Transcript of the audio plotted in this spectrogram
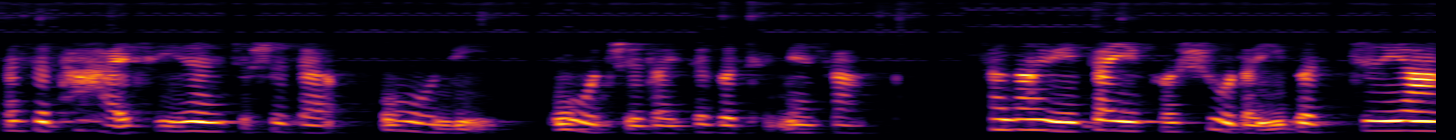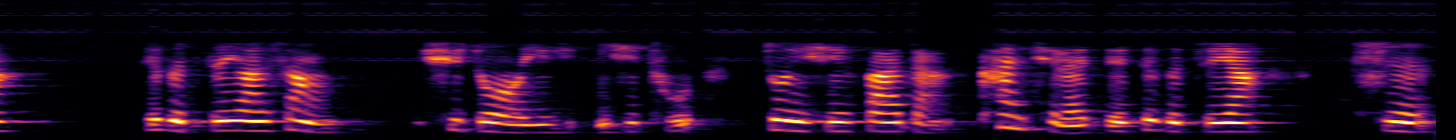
但是它还是依然只是在物理物质的这个层面上，相当于在一棵树的一个枝丫，这个枝丫上去做一一些突做一些发展，看起来对这个枝丫是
